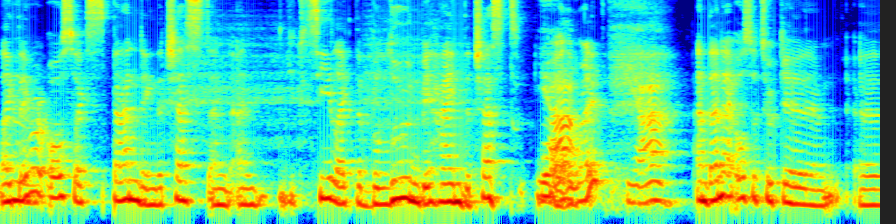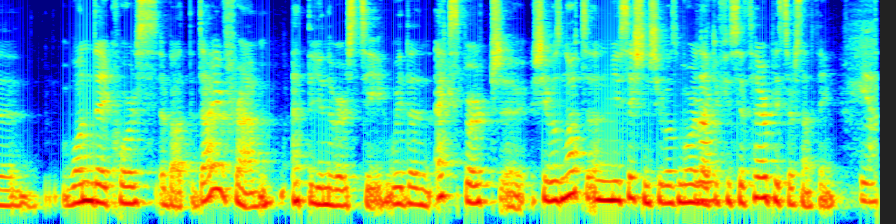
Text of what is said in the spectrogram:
Like they Mm. were also expanding the chest and, and you could see like the balloon behind the chest wall, Yeah. right? Yeah. And then I also took a, a one day course about the diaphragm at the university with an expert. Uh, she was not a musician, she was more No. like a physiotherapist or something Yeah.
